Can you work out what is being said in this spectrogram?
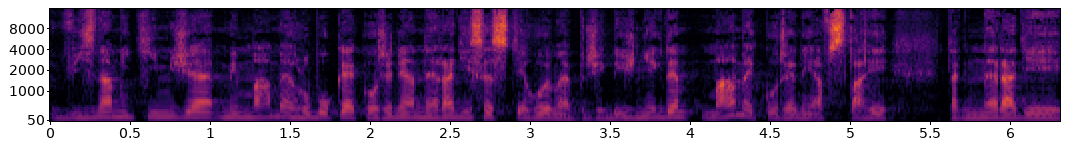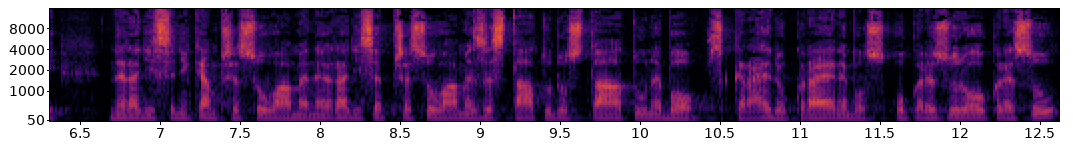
významný tím, že my máme hluboké kořeny a neradi se stěhujeme, protože když někde máme kořeny a vztahy, tak neradi, neradi se někam přesouváme, neradi se přesouváme ze státu do státu, nebo z kraje do kraje, nebo z okresu do okresu,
